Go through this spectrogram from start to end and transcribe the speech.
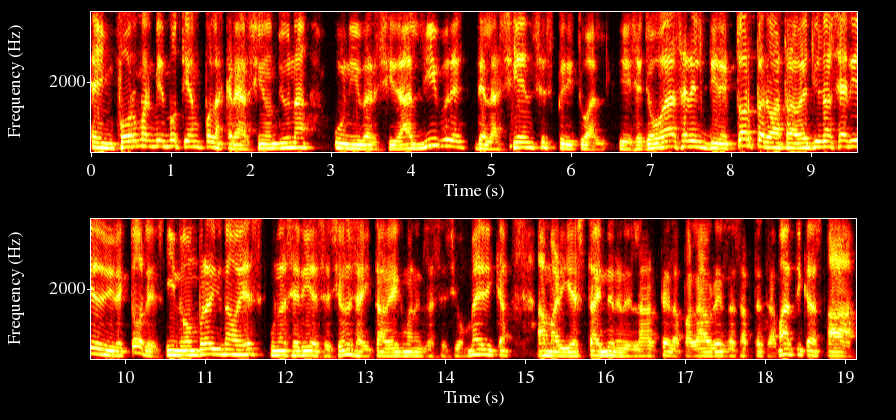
e informa al mismo tiempo la creación de una Universidad Libre de la Ciencia Espiritual. Y dice, yo voy a ser el director, pero a través de una serie de directores. Y nombra de una vez una serie de sesiones. Ahí está Beckman en la sesión médica, a María Steiner en el arte de la palabra, en las artes dramáticas, a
